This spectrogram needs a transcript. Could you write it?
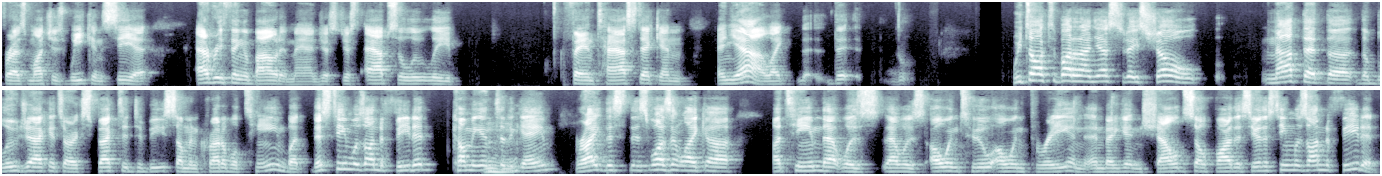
for as much as we can see it everything about it, man, just just absolutely fantastic. And and yeah, like the, the, we talked about it on yesterday's show. Not that the the Blue Jackets are expected to be some incredible team, but this team was undefeated coming into mm-hmm. the game, right? This this wasn't like a a team that was that was 0 2, 0 3 and, and been getting shelled so far this year. This team was undefeated.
